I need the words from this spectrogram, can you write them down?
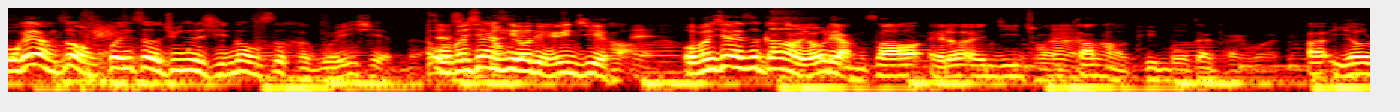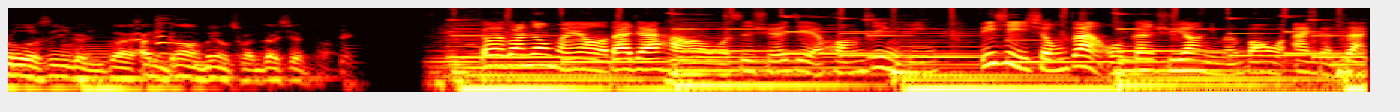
我跟你讲，这种灰色军事行动是很危险的。我们现在是有点运气好，我们现在是刚好有两艘 LNG 船刚好停泊在台湾啊，以后如果是一个礼拜啊，你刚好没有船在现场。各位观众朋友，大家好，我是学姐黄静莹。比起熊赞，我更需要你们帮我按个赞。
